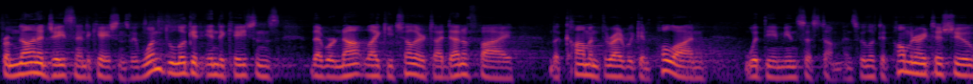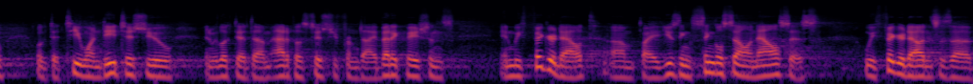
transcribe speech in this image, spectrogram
from non-adjacent indications. We wanted to look at indications that were not like each other to identify the common thread we can pull on with the immune system. And so we looked at pulmonary tissue, looked at T1D tissue, and we looked at um, adipose tissue from diabetic patients. And we figured out, um, by using single cell analysis, we figured out, this is a,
